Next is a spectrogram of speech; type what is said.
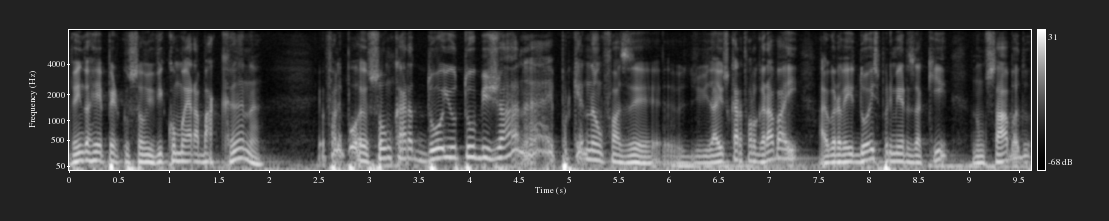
vendo a repercussão e vi como era bacana, eu falei, pô, eu sou um cara do YouTube já, né? E por que não fazer? Aí os caras falaram, grava aí. Aí eu gravei dois primeiros aqui, num sábado.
